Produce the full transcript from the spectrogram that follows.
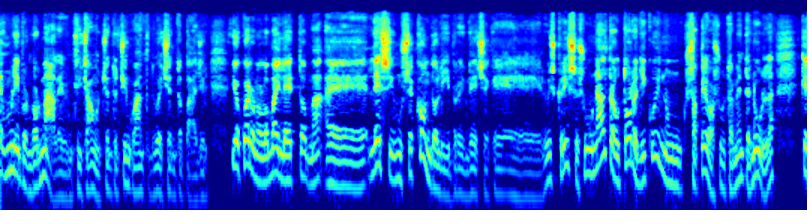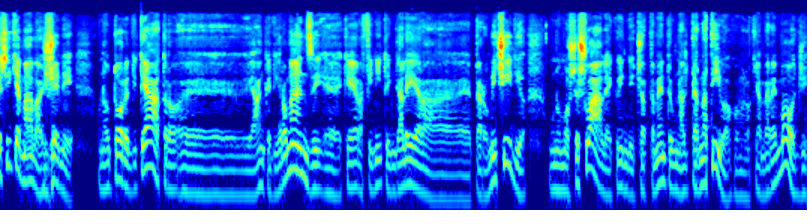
un libro normale, diciamo 150-200 pagine. Io quello non l'ho mai letto, ma eh, lessi un secondo libro invece che lui scrisse su un altro autore di cui non sapevo assolutamente nulla, che si chiamava Genet, un autore di teatro e eh, anche di romanzi, eh, che era finito in galera eh, per omicidio, un omosessuale, quindi certamente un alternativo, come lo chiameremmo oggi.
